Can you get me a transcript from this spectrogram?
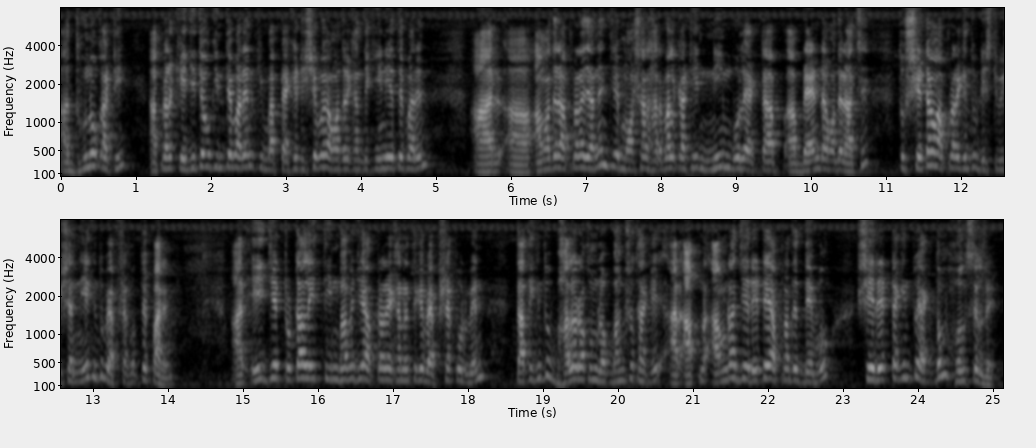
আর ধুনো কাঠি, আপনারা কেজিতেও কিনতে পারেন কিংবা প্যাকেট হিসেবেও আমাদের এখান থেকে কিনে যেতে পারেন। আর আমাদের আপনারা জানেন যে মশার হার্বাল কাঠি নিম বলে একটা ব্র্যান্ড আমাদের আছে। তো সেটাও আপনারা কিন্তু ডিস্ট্রিবিউশন নিয়ে কিন্তু ব্যবসা করতে পারেন। আর এই যে টোটাল এই তিনভাবে যে আপনারা এখানে থেকে ব্যবসা করবেন, তাতে কিন্তু ভালো রকম লভ্যাংশ থাকে। আর আপনা, আমরা যে রেটে আপনাদের দেব সেই রেটটা কিন্তু একদম হোলসেল রেট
